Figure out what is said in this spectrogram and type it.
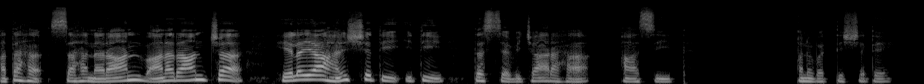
अतः सः नरान् वानरान् च हेलया हनिष्यति इति तस्य विचारः आसीत्। अनुवर्तिष्यते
